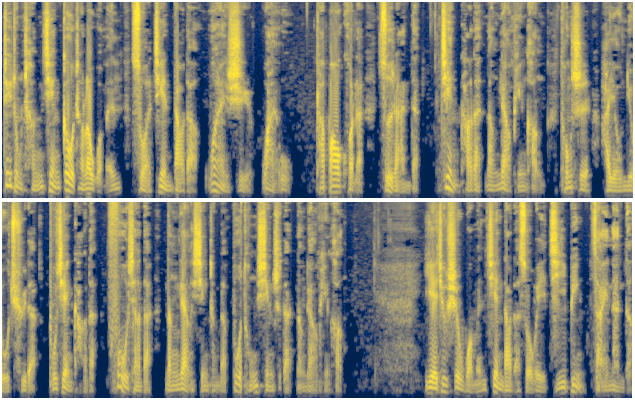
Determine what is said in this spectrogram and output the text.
这种呈现构成了我们所见到的万事万物，它包括了自然的、健康的能量平衡，同时还有扭曲的、不健康的、负向的能量形成的不同形式的能量平衡，也就是我们见到的所谓疾病、灾难等。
